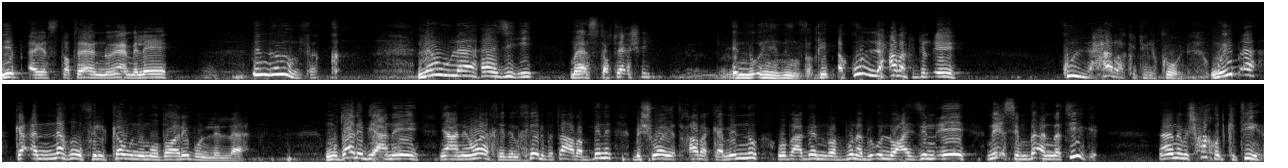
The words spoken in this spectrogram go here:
يبقى يستطيع إنه يعمل إيه؟ انه ينفق لولا هذه ما يستطيعش إنه إيه انه ينفق. يبقى كل حركة الايه كل حركة الكون. ويبقى كأنه في الكون مضارب لله. مضارب يعني إيه؟ يعني واخد الخير بتاع ربنا بشوية حركة منه وبعدين ربنا بيقول له عايزين إيه؟ نقسم بقى النتيجة. أنا مش هاخد كتير.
